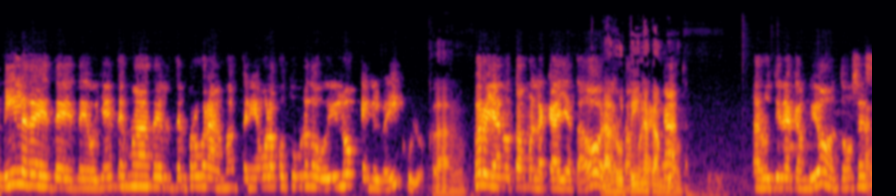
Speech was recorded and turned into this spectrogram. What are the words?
miles de, oyentes más del, programa teníamos la costumbre de oírlo en el vehículo. Claro. Pero ya no estamos en la calle hasta ahora. La rutina cambió. La rutina cambió. Entonces,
